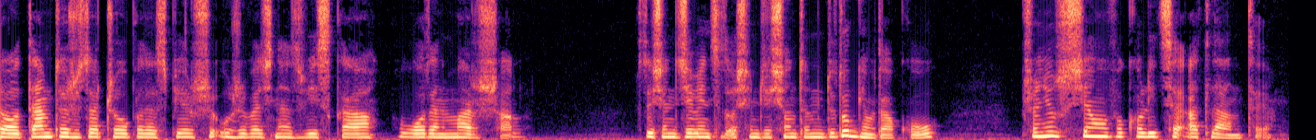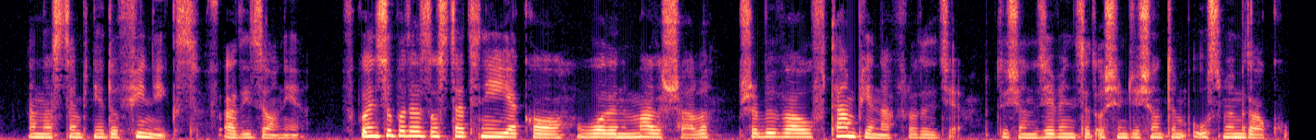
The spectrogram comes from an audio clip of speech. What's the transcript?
To tam też zaczął po raz pierwszy używać nazwiska Warren Marshall. W 1982 roku przeniósł się w okolice Atlanty, a następnie do Phoenix w Arizonie. W końcu po raz ostatni jako Warren Marshall przebywał w Tampie na Florydzie w 1988 roku.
